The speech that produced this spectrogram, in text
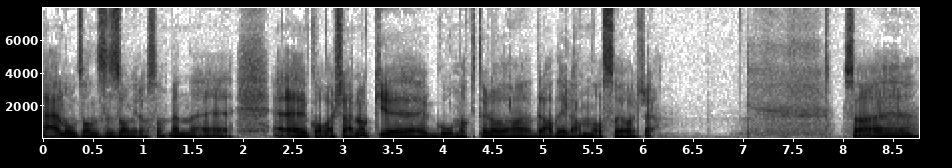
det er noen sånne sesonger også, men eh, Kovac er nok eh, god nok til å dra det i land også i år, tror jeg. Så eh,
